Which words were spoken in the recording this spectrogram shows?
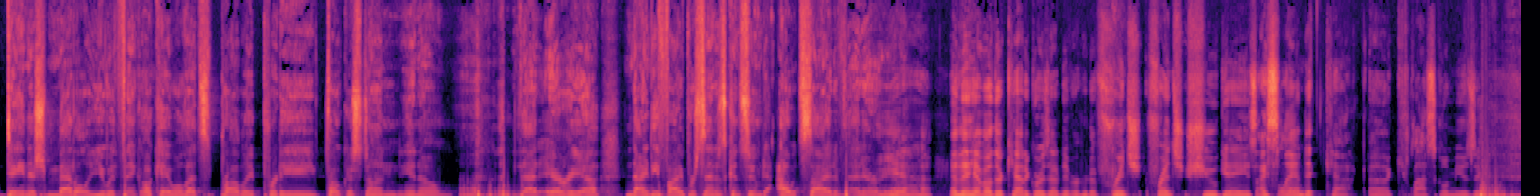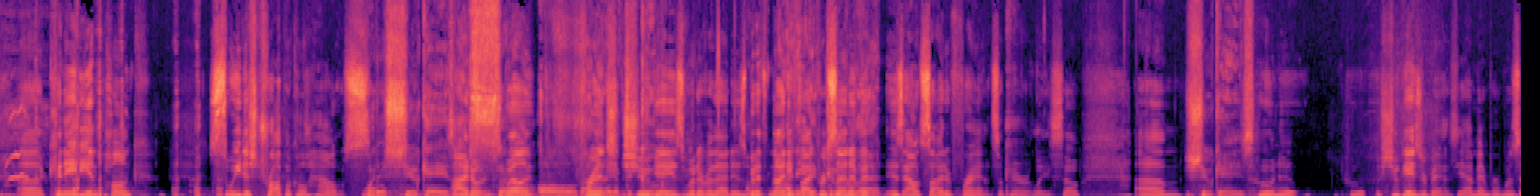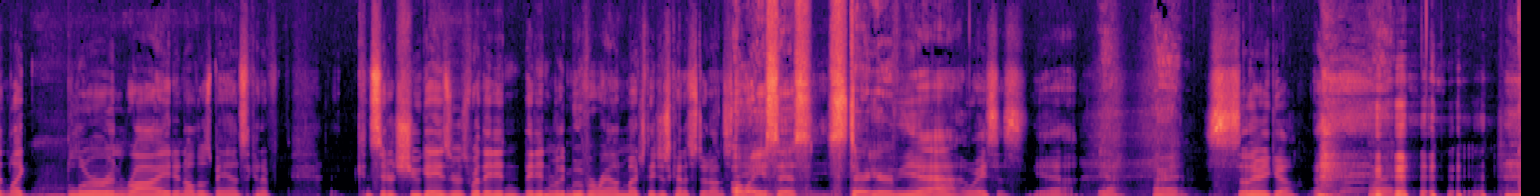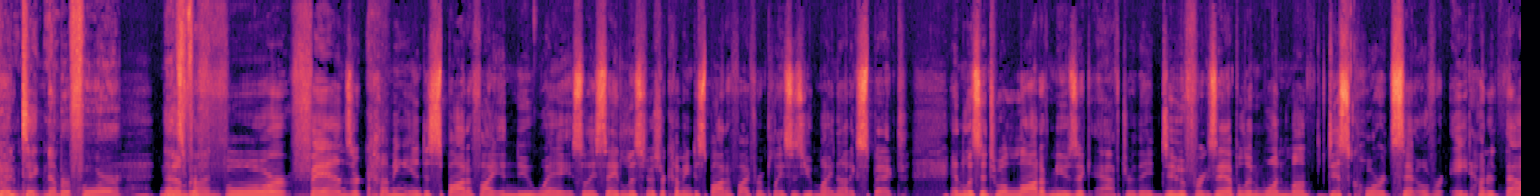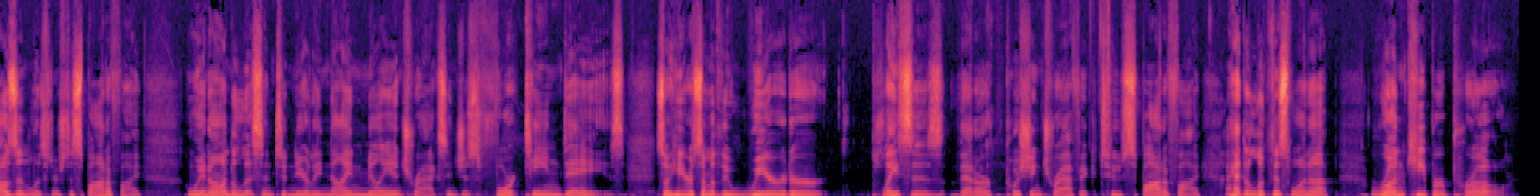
Danish metal, you would think, okay, well, that's probably pretty focused on, you know, that area. 95% is consumed outside of that area. Yeah, and they have other categories I've never heard of: French, French shoegaze, Icelandic ca- uh, classical music, uh, Canadian punk, Swedish tropical house. What is shoegaze? I'm I don't. so well, old. French to Google- shoegaze, whatever that is, but it's to ninety-five percent of it is outside of France, apparently. So, um, Shoegaze. who knew? Who shoegazer bands? Yeah, I remember wasn't like Blur and Ride and all those bands kind of considered shoegazers where they didn't they didn't really move around much. They just kind of stood on stage. and- Oasis. Stare at your. Yeah, Oasis. Yeah. Yeah. All right. So there you go. All right. Go ahead and take number four. That's Number fun. four, fans are coming into Spotify in new ways. So they say listeners are coming to Spotify from places you might not expect and listen to a lot of music after they do. For example, in one month, Discord sent over 800,000 listeners to Spotify who went on to listen to nearly 9 million tracks in just 14 days. So here are some of the weirder places that are pushing traffic to Spotify. I had to look this one up. Runkeeper Pro.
